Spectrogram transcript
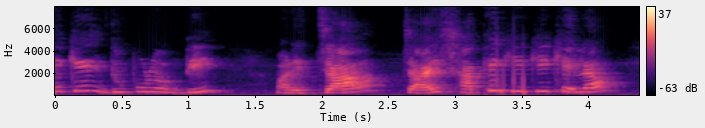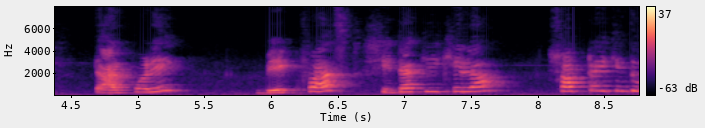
থেকে দুপুর অবধি মানে চা, চায়ের সাথে কি কি খেলাম, তারপরে ব্রেকফাস্ট সেটা কি খেলাম, সবটাই কিন্তু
